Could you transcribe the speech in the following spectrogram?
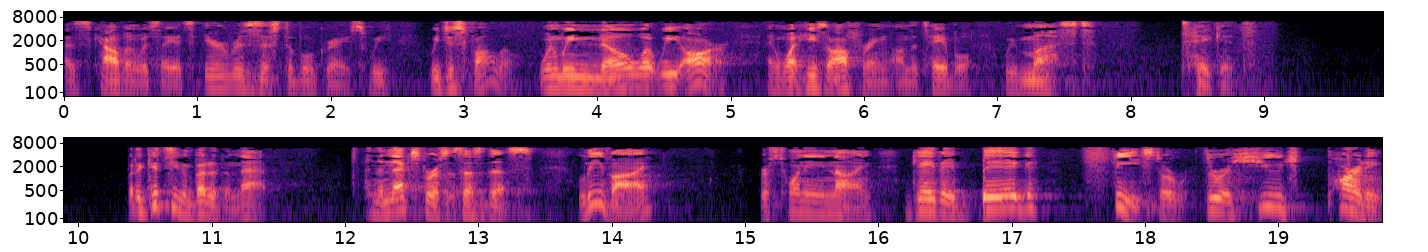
as Calvin would say, it's irresistible grace. We, we just follow. When we know what we are and what He's offering on the table, we must take it. But it gets even better than that. In the next verse, it says this Levi, verse 29, gave a big feast or threw a huge party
